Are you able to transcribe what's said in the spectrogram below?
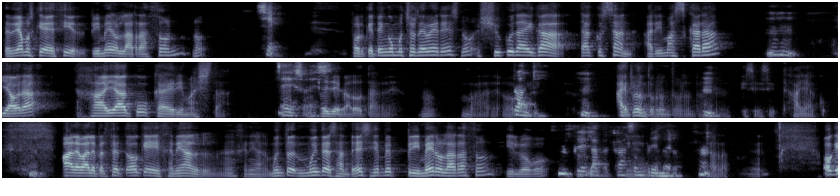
Tendríamos que decir primero la razón, ¿no? Sí. Porque tengo muchos deberes, ¿no? Shukudai ga takusan arimasu kara Ujú. y ahora hayaku kaerimashita. Eso es. He llegado tarde, ¿no? Vale. Pronto. Ay, pronto, pronto, pronto. Mm. Sí, sí, sí, hayaku. Vale, vale, perfecto. Ok, genial, eh, genial. Muy, interesante, ¿eh? Siempre primero la razón y luego... Siempre la razón Eh, primero. la razón, ¿eh? Ok,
